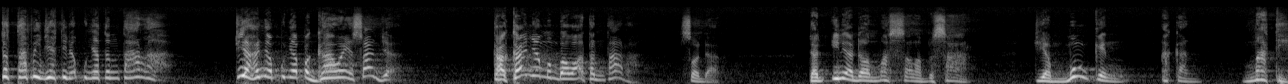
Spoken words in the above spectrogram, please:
Tetapi dia tidak punya tentara. Dia hanya punya pegawai saja. Kakaknya membawa tentara, saudara. Dan ini adalah masalah besar. Dia mungkin akan mati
